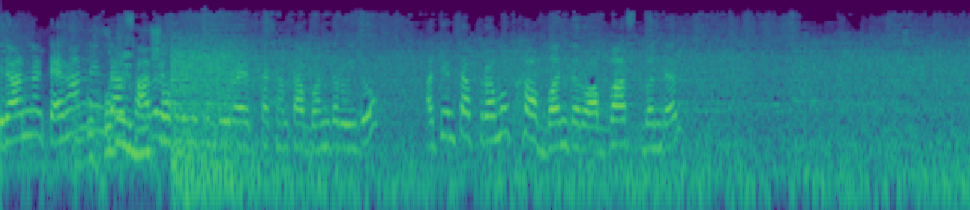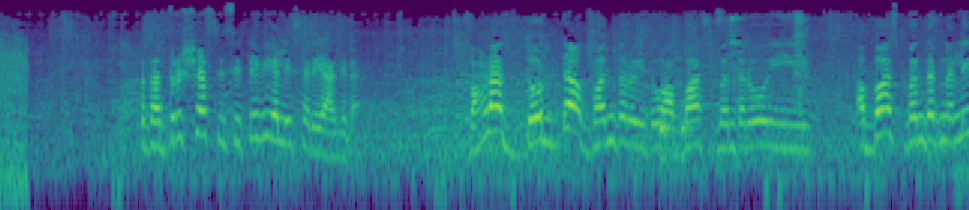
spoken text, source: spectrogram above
ಇರಾನ್ನ ಟೆಹರಾನ್ನಿಂದ ಸಾವಿರ ಕಿಲೋಮೀಟರ್ ದೂರ ಇರತಕ್ಕಂತಹ ಬಂದರು ಇದು. ಅತ್ಯಂತ ಪ್ರಮುಖ ಬಂದರು ಅಬ್ಬಾಸ್ ಬಂದರ್. ಅದರ ದೃಶ್ಯ ಸಿಸಿಟಿವಿಯಲ್ಲಿ ಸರಿಯಾಗಿದೆ. ಬಹಳ ದೊಡ್ಡ ಬಂದರು ಇದು, ಅಬ್ಬಾಸ್ ಬಂದರು. ಈ ಅಬ್ಬಾಸ್ ಬಂದರ್ನಲ್ಲಿ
